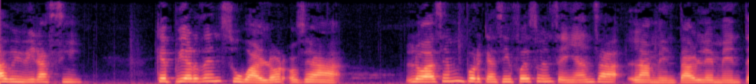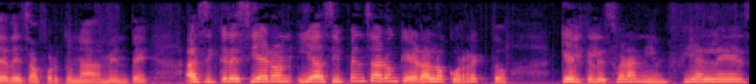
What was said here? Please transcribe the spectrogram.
a vivir así, que pierden su valor, o sea, lo hacen porque así fue su enseñanza, lamentablemente, desafortunadamente. Así crecieron y así pensaron que era lo correcto, que el que les fueran infieles,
